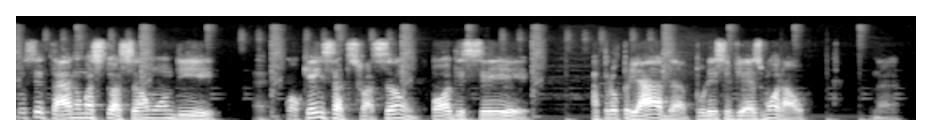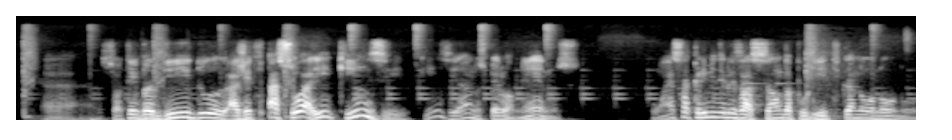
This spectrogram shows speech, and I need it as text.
você está numa situação onde é, qualquer insatisfação pode ser apropriada por esse viés moral. Né? Só tem bandido. A gente passou aí 15, 15 anos pelo menos, com essa criminalização da política no, no, no,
